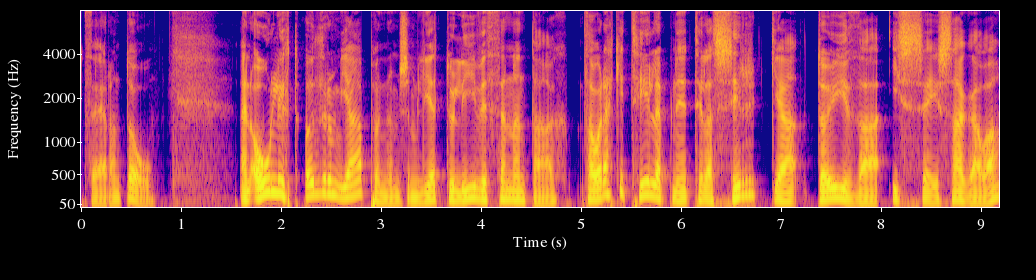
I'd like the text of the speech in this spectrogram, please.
þegar hann dó. En ólíkt öðrum Japanum sem léttu lífið þennan dag, þá er ekki tilefni til að sirkja dauða Issei Sagawa.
